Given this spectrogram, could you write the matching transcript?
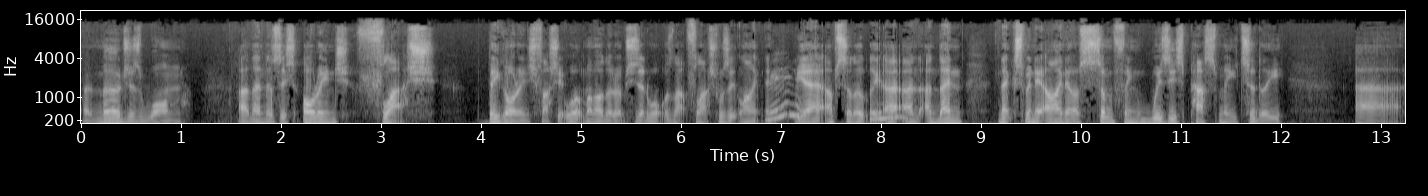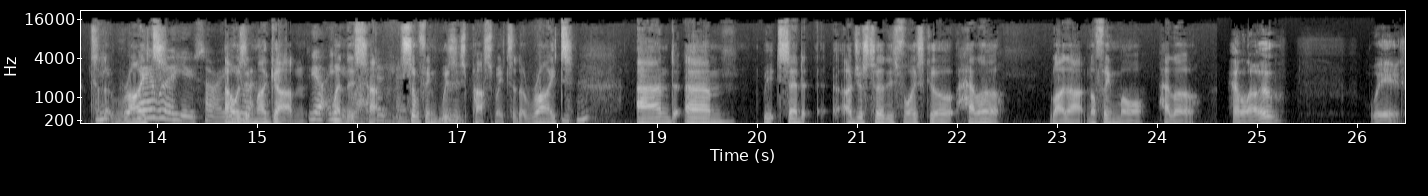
and merge as one, and then there's this orange flash, big orange flash. It woke my mother up. She said, "What was that flash? Was it lightning?" Really? Yeah, absolutely. Uh, and and then next minute I know something whizzes past me to the uh, to the right. Where were you? Sorry. I was You in my garden Yeah, when this right, happened. okay. Mm-hmm. Something whizzes past me to the right, and um, it said, "I just heard this voice go, hello,' like that. Nothing more. Hello." Hello? Weird.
